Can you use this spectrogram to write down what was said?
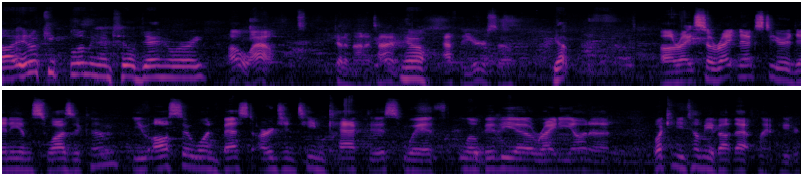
Uh, it'll keep blooming until January. Oh wow, it's a good amount of time. Yeah. Half the year or so. Yep. All right, so right next to your Adenium swazicum, you also won Best Argentine Cactus with Lobivia wrightiana. What can you tell me about that plant, Peter?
